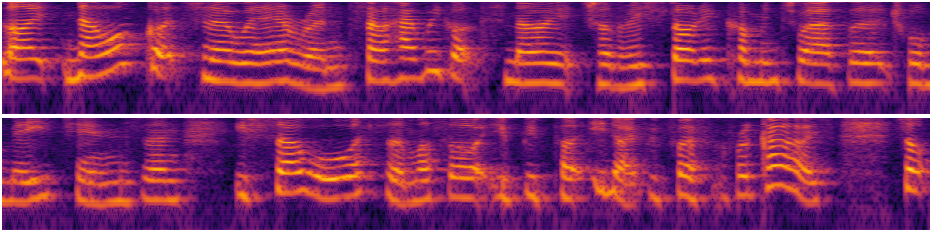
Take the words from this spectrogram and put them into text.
like now I've got to know Aaron. So how we got to know each other? He started coming to our virtual meetings, and he's so awesome. I thought you'd be, you know, be perfect for a co-host. So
